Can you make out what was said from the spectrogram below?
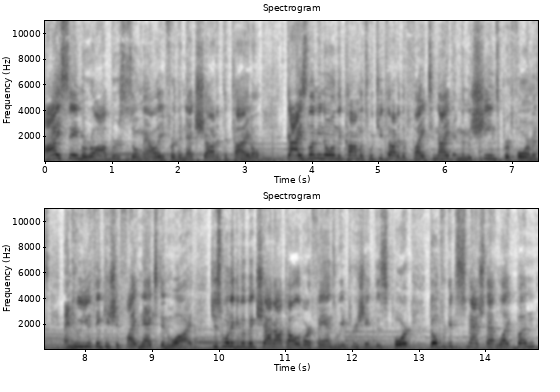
I say Merab versus O'Malley for the next shot at the title. Guys, let me know in the comments what you thought of the fight tonight and the Machine's performance, and who you think he should fight next and why. Just want to give a big shout out to all of our fans. We appreciate the support. Don't forget to smash that like button.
